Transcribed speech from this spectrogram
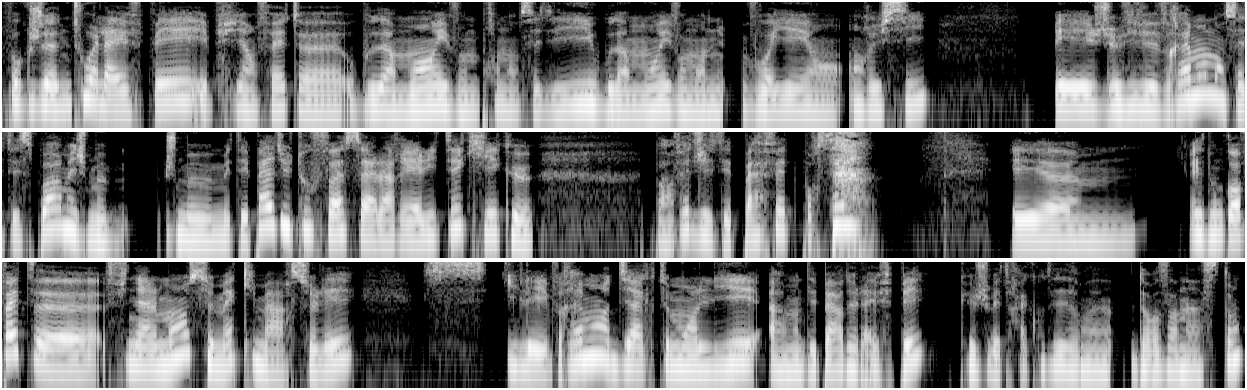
faut que je donne tout à l'AFP. Et puis en fait, euh, au bout d'un moment, ils vont me prendre en CDI, au bout d'un moment, ils vont m'envoyer en, en Russie. Et je vivais vraiment dans cet espoir, mais je me je me mettais pas du tout face à la réalité qui est que bah en fait, j'étais pas faite pour ça. Et euh, et donc en fait, finalement, ce mec qui m'a harcelé, il est vraiment directement lié à mon départ de l'AFP, que je vais te raconter dans un, instant.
